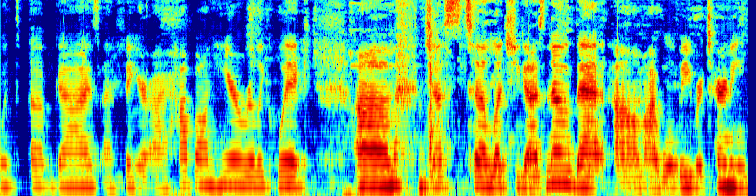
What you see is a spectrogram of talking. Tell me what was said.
What's up, guys? I figure I hop on here really quick um, just to let you guys know that um, I will be returning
